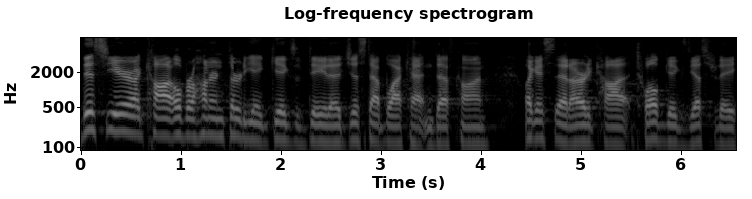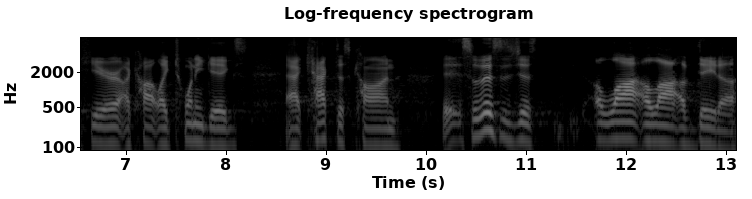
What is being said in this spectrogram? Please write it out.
This year, I caught over 138 gigs of data just at Black Hat and DEF CON. Like I said, I already caught 12 gigs yesterday here. I caught like 20 gigs at Cactus Con. Eh, so this is just a lot, a lot of data.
